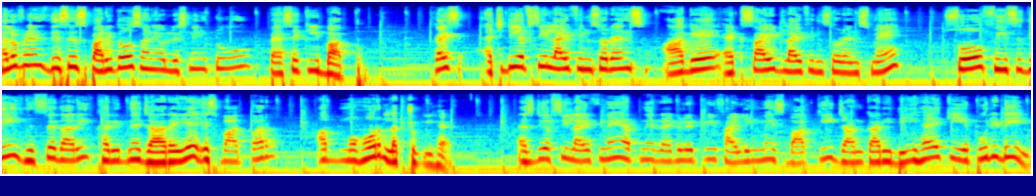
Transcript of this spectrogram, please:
Hello friends this is Paritosh and you're listening to Paise Ki Baat guys H D F C life insurance आगे एक्साइड लाइफ इंश्योरेंस में 100 फ़ीसदी हिस्सेदारी खरीदने जा रही है। इस बात पर अब मोहर लग चुकी है। H D F C life ने अपने रेगुलेटरी फाइलिंग में इस बात की जानकारी दी है कि ये पूरी डील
